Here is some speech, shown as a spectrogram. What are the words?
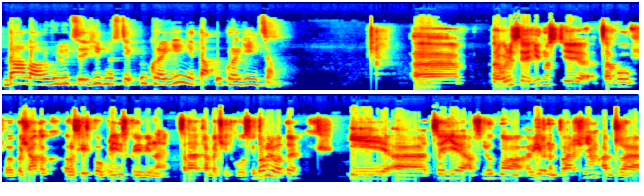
дала революція гідності Україні та українцям? Е, Революція гідності це був початок російсько-української війни. Це треба чітко усвідомлювати, і е, це є абсолютно вірним твердженням, адже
